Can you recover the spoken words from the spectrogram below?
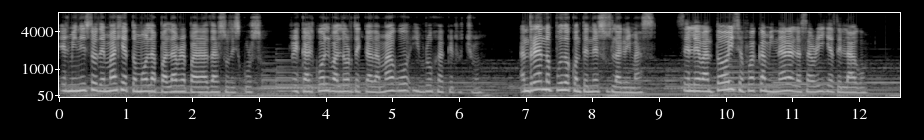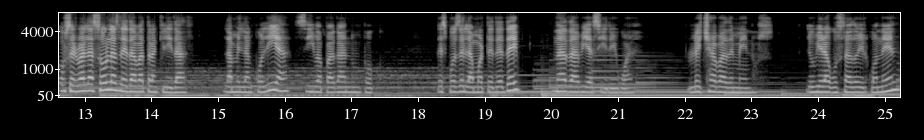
el ministro de magia tomó la palabra para dar su discurso. Recalcó el valor de cada mago y bruja que luchó. Andrea no pudo contener sus lágrimas. Se levantó y se fue a caminar a las orillas del lago. Observar las olas le daba tranquilidad. La melancolía se iba apagando un poco. Después de la muerte de Dave, nada había sido igual. Lo echaba de menos. Le hubiera gustado ir con él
